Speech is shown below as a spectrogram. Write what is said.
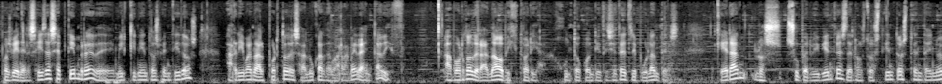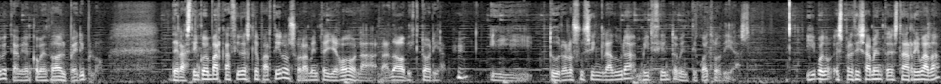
Pues bien, el 6 de septiembre de 1522 arriban al puerto de Sanlúcar de Barrameda, en Cádiz, a bordo de la nao Victoria, junto con 17 tripulantes, que eran los supervivientes de los 239 que habían comenzado el periplo. De las cinco embarcaciones que partieron, solamente llegó la, la nao Victoria y duró su singladura 1124 días. Y bueno, es precisamente esta arribada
